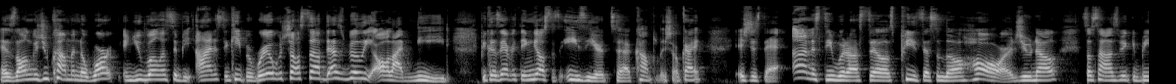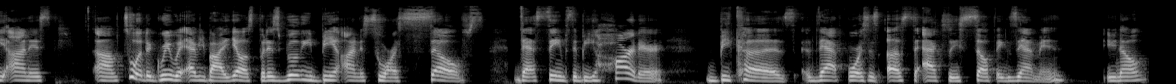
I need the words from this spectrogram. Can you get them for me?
As long as you come into work and you willing to be honest and keep it real with yourself, that's really all I need because everything else is easier to accomplish. Okay. It's just that honesty with ourselves piece that's a little hard, you know? Sometimes we can be honest um, to a degree with everybody else, but it's really being honest to ourselves that seems to be harder because that forces us to actually self examine, you know?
